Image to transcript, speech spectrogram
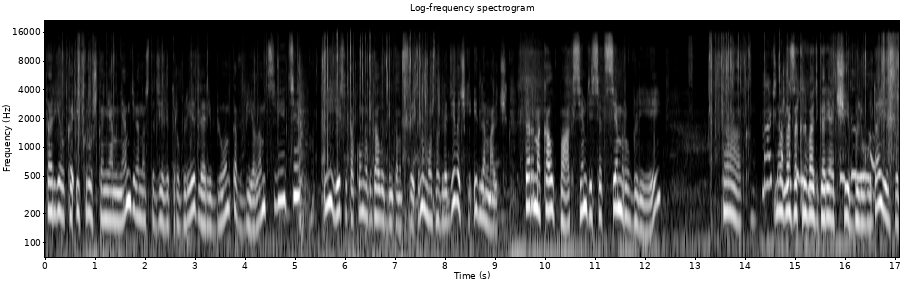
Тарелка и кружка ням-ням 99 рублей для ребенка в белом цвете. И есть в таком вот голубеньком цвете. Ну, можно для девочки и для мальчика. Термоколпак 77 рублей. Так, Мальчика, можно закрывать горячие блюда. Есть вот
